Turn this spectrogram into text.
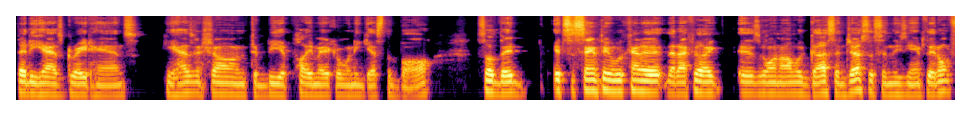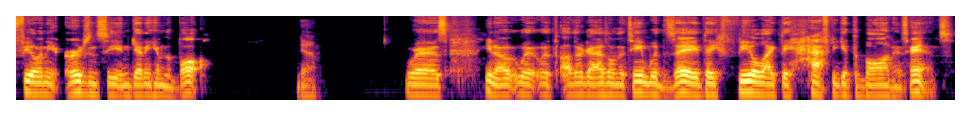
that he has great hands. He hasn't shown to be a playmaker when he gets the ball. So they it's the same thing with kind of that I feel like is going on with Gus and Justice in these games. They don't feel any urgency in getting him the ball. Yeah. Whereas, you know, with, with other guys on the team, with Zay, they feel like they have to get the ball in his hands.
